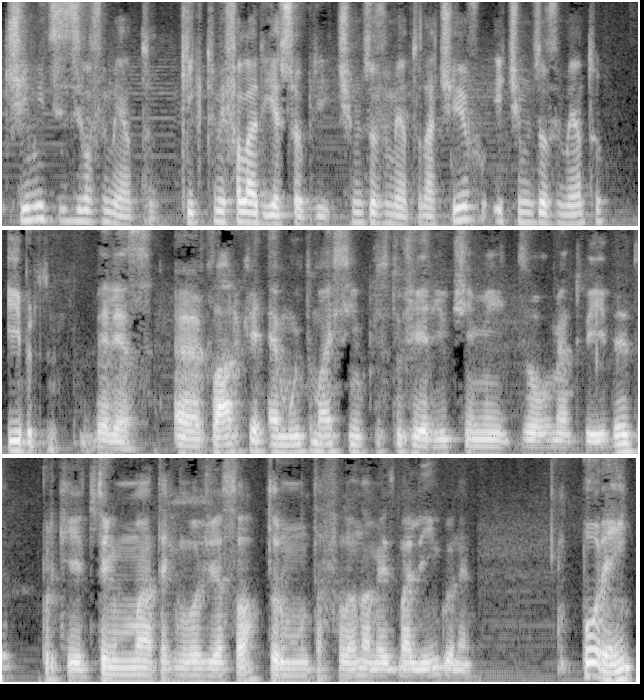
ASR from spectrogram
Time de desenvolvimento. O que, que tu me falaria sobre time de desenvolvimento nativo e time de desenvolvimento híbrido? Beleza. É, claro que é muito mais simples tu gerir o time de desenvolvimento híbrido, porque tu tem uma tecnologia só, todo mundo tá falando a mesma língua, né? Porém,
